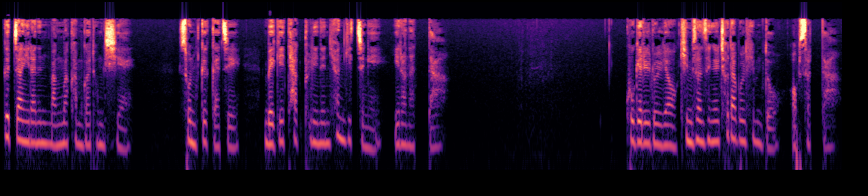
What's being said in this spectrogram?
끝장이라는 막막함과 동시에 손끝까지 맥이 탁 풀리는 현기증이 일어났다. 고개를 돌려 김 선생을 쳐다볼 힘도 없었다.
